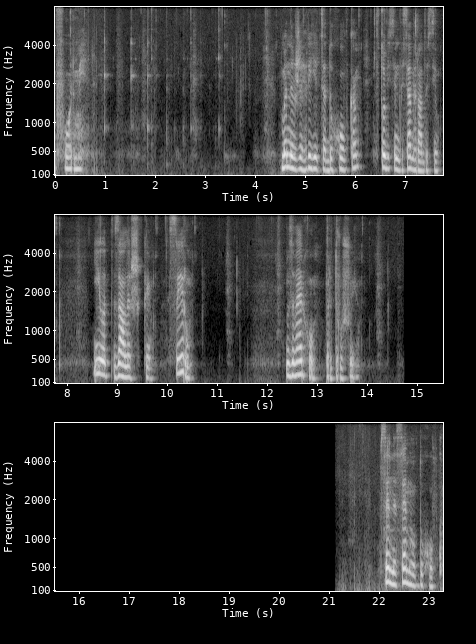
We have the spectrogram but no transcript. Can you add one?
формі. У мене вже гріється духовка 180 градусів. І от залишки сиру зверху притрушую. Все несемо в духовку.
